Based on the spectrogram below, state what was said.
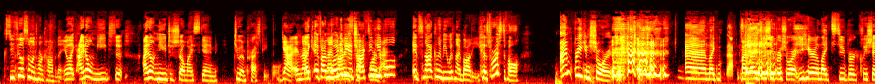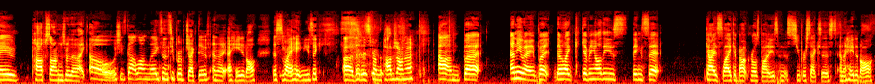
Because you feel so much more confident. You're like, I don't need to. I don't need to show my skin to impress people. Yeah, and that, Like if I'm going to be attracting for that. people, it's not going to be with my body. Because first of all, I'm freaking short, and like my legs are super short. You hear like super cliche pop songs where they're like, "Oh, she's got long legs," and it's super objective, and I, I hate it all. This is why I hate music uh, that is from the pop genre. Um, but anyway, but they're like giving all these things that guys like about girls' bodies, and it's super sexist, and I hate it all.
